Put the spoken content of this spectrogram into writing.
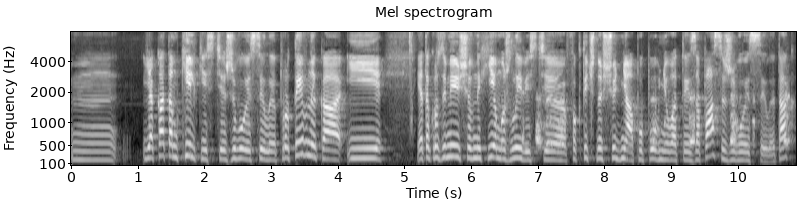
М, Яка там кількість живої сили противника? І я так розумію, що в них є можливість е, фактично щодня поповнювати запаси живої сили, так?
